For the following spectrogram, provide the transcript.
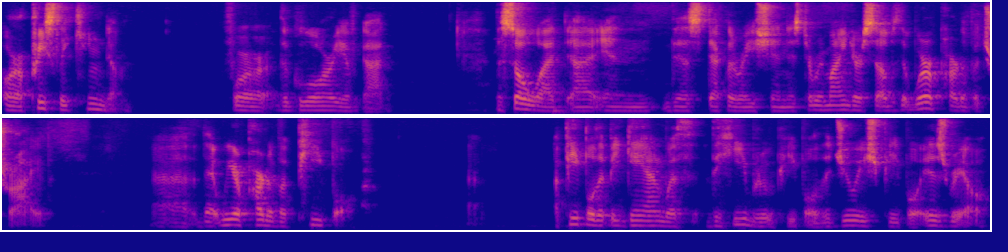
or a priestly kingdom for the glory of God the so what uh, in this declaration is to remind ourselves that we're part of a tribe, uh, that we are part of a people, a people that began with the Hebrew people, the Jewish people, Israel,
